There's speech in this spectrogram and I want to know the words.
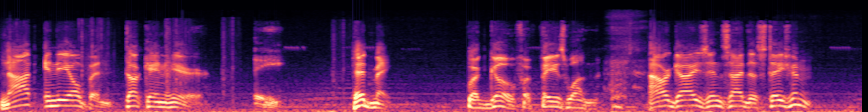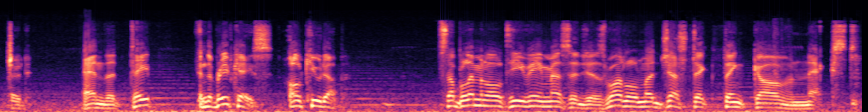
Not in the open. Duck in here. Hey, Hit me. We're go for phase one. Our guys inside the station? Should. And the tape? In the briefcase, all queued up. Subliminal TV messages. What'll Majestic think of next?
